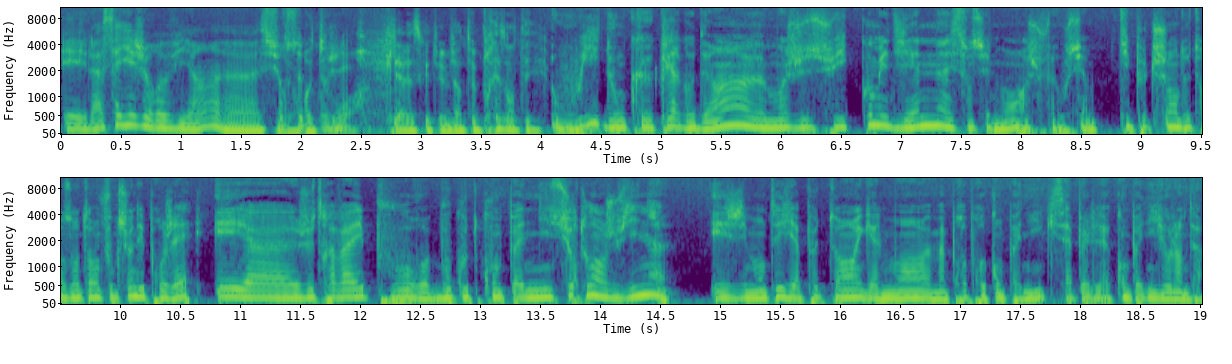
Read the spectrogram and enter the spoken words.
Et là, ça y est, je reviens euh, sur ce retour. projet. Claire, est-ce que tu veux bien te présenter? Oui, donc euh, Claire Godin, euh, moi je suis comédienne essentiellement. Je fais aussi un petit peu de chant de temps en temps en fonction des projets. Et euh, je travaille pour beaucoup de compagnies, surtout angevines. Et j'ai monté il y a peu de temps également euh, ma propre compagnie qui s'appelle la compagnie Yolanda.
